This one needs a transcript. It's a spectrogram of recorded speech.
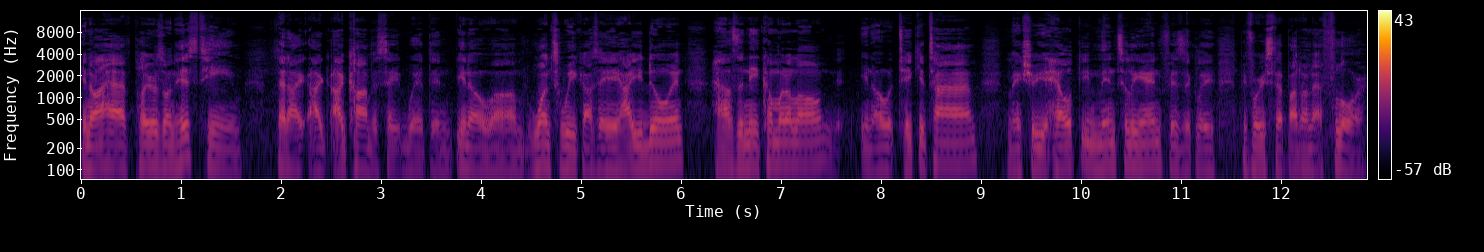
you know, I have players on his team that I, I, I conversate with. And, you know, um, once a week I say, hey, how you doing? How's the knee coming along? You know, take your time. Make sure you're healthy mentally and physically before you step out on that floor.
